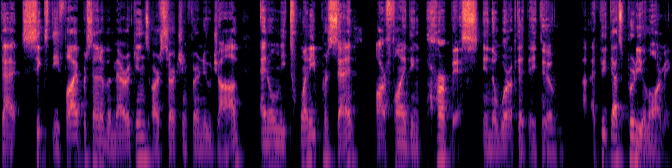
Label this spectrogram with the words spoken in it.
that 65% of Americans are searching for a new job and only 20% are finding purpose in the work that they do. Mm. I think that's pretty alarming.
